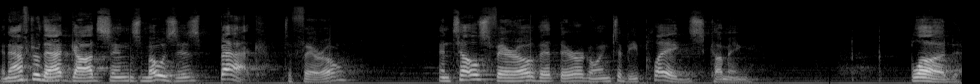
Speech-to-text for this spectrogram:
And after that, God sends Moses back to Pharaoh and tells Pharaoh that there are going to be plagues coming blood,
